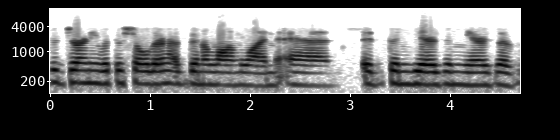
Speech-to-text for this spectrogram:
the journey with the shoulder has been a long one, and it's been years and years of,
